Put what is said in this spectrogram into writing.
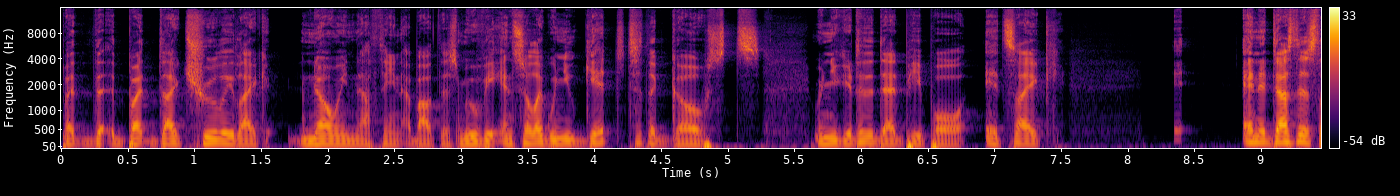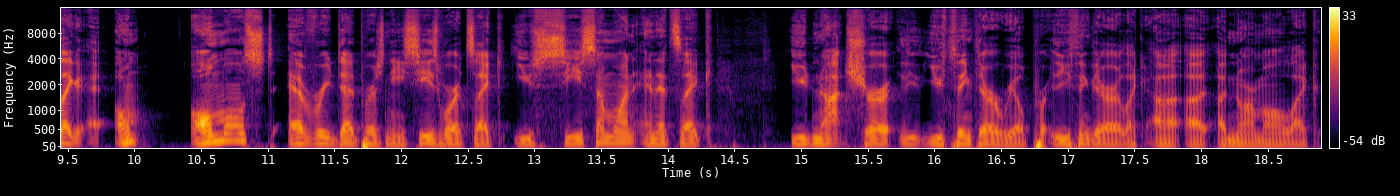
but the, but like truly like knowing nothing about this movie. And so like when you get to the ghosts, when you get to the dead people, it's like and it does this like almost every dead person he sees where it's like you see someone and it's like you're not sure you think they're a real you think they're like a, a, a normal like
